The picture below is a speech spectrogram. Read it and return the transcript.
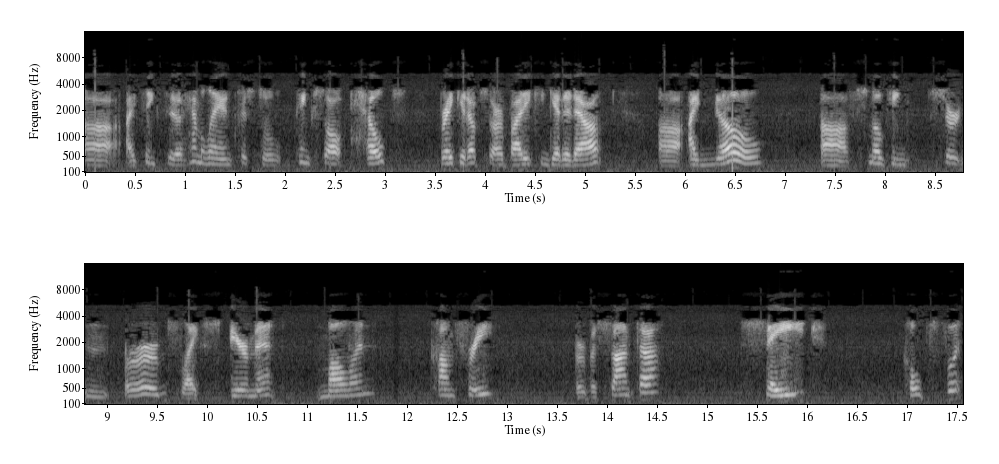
Uh, I think the Himalayan crystal pink salt helps break it up so our body can get it out. Uh, I know uh, smoking certain herbs like spearmint, mullein, comfrey, yerba santa, sage, colt's foot.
